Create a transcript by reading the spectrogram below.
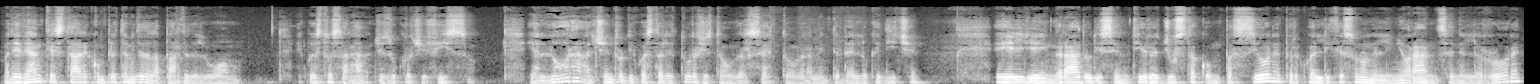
ma deve anche stare completamente dalla parte dell'uomo, e questo sarà Gesù crocifisso. E allora al centro di questa lettura ci sta un versetto veramente bello che dice Egli è in grado di sentire giusta compassione per quelli che sono nell'ignoranza e nell'errore,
